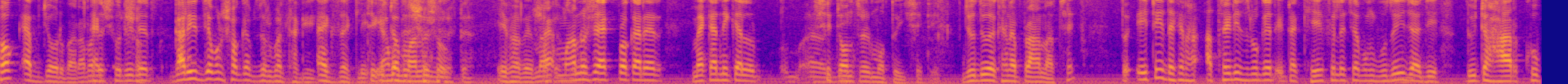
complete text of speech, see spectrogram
শক অ্যাবজর্বার আমাদের শরীরের গাড়ির যেমন শক অ্যাবজর্বার থাকে এক্স্যাক্টলি এটা মানুষ এভাবে মানুষ এক প্রকারের মেকানিক্যাল। যন্ত্রের মতোই। সেটি। যদিও এখানে প্রাণ আছে তো এটাই দেখেন আর্থ্রাইটিস রোগের এটা খেয়ে ফেলেছে এবং বুঝেই যায় যে দুইটা হাড় খুব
